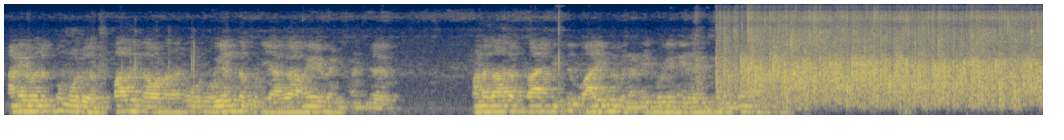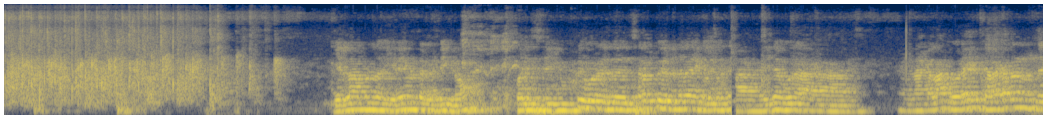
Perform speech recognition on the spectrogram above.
அனைவருக்கும் ஒரு பாதுகாவலராக ஒரு உயர்ந்த குடியாக அமைய வேண்டும் என்று மனதார பிரார்த்தித்து வாய்ப்புக்கு நன்றி கூறி நிறைவு செய்கின்றேன் எல்லாம் உள்ள இறைவன்கிட்ட வேண்டிக்கிறோம் ஒரு இப்படி ஒரு சிறப்பு இருந்தால் எங்களுக்கு வந்து இதை ஒரு நாங்கள்லாம் நாங்கெல்லாம் ஒரே கலகலன்னு இந்த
